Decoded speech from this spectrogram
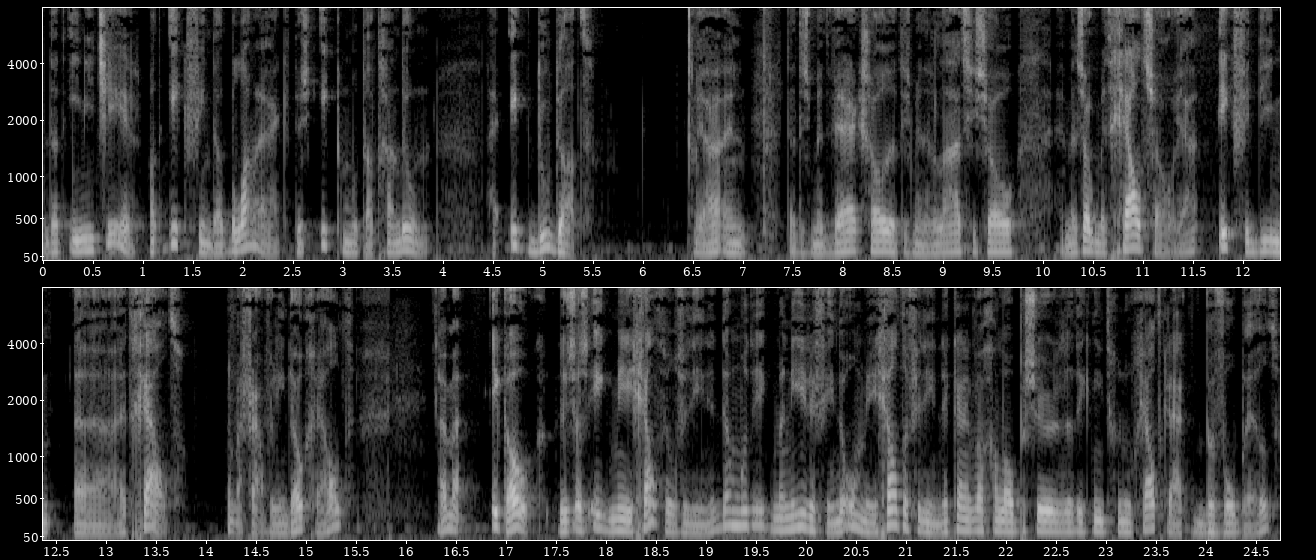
dat initieer. Want ik vind dat belangrijk. Dus ik moet dat gaan doen. Ik doe dat. Ja, en dat is met werk zo, dat is met relaties zo. En dat is ook met geld zo. Ja. Ik verdien uh, het geld. mijn vrouw verdient ook geld. Maar ik ook. Dus als ik meer geld wil verdienen, dan moet ik manieren vinden om meer geld te verdienen. Dan kan ik wel gaan lopen zeuren dat ik niet genoeg geld krijg, bijvoorbeeld.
